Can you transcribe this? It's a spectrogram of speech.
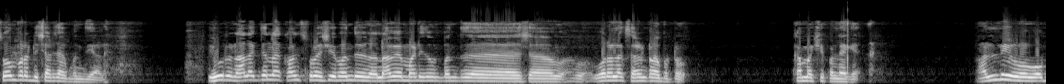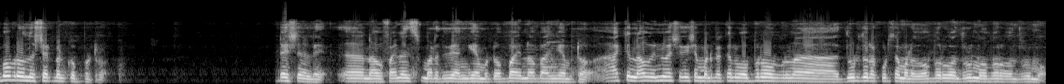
ಸೋಮವಾರ ಡಿಸ್ಚಾರ್ಜ್ ಆಗಿ ಬಂದಿದ್ದಾಳೆ. ಇವರು ನಾಲ್ಕು ಜನ ಕಾನ್ಸ್ಪಿರಸಿ ಬಂದು ನಾವೇ ಮಾಡಿದ್ದು ಬಂದು ಓರಲಾಗಿ ಸರೆಂಡರ್ ಆಗ್ಬಿಟ್ರು. ಕಾಮಾಕ್ಷಿ ಪಲ್ಯಗೆ. ಅಲ್ಲಿ ಒಬ್ಬೊಬ್ರು ಒಂದು ಸ್ಟೇಟ್ಮೆಂಟ್ ಕೊಟ್ಬಿಟ್ರು. ಸ್ಟೇಷನಲ್ಲಿ ನಾವು ಫೈನಾನ್ಸ್ ಮಾಡಿದ್ವಿ ಹಂಗೆ ಅಂದ್ಬಿಟ್ಟು, ಒಬ್ಬ ಇನ್ನೊಬ್ಬ ಹಂಗೆ ಅಂದ್ಬಿಟ್ಟು. ಆಕ್ಚುಲಿ ನಾವು ಇನ್ವೆಸ್ಟಿಗೇಷನ್ ಮಾಡ್ಬೇಕಂದ್ರೆ ಒಬ್ಬರು ಒಬ್ರನ್ನ ದೂರ ದೂರ ಕೂರ್ಸ ಮಾಡೋದು. ಒಬ್ಬರು ಒಂದು ರೂಮ್ ಒಬ್ಬರು ಒಂದು ರೂಮು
